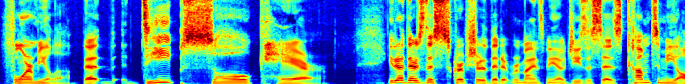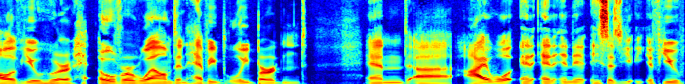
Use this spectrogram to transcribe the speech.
formula. That deep soul care. You know, there's this scripture that it reminds me of. Jesus says, "Come to me, all of you who are overwhelmed and heavily burdened." and uh, I will. And, and and he says, if you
